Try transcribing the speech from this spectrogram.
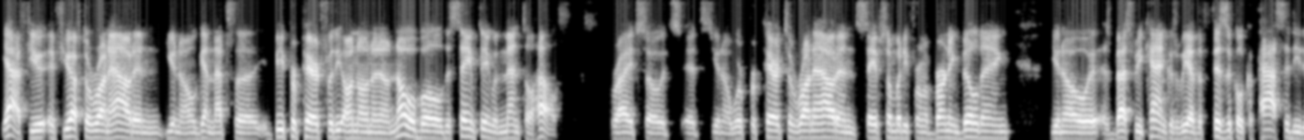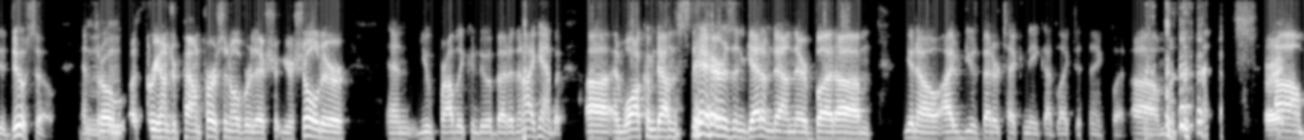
yeah if you if you have to run out and you know again that's the be prepared for the unknown and unknowable the same thing with mental health right so it's it's you know we're prepared to run out and save somebody from a burning building you know as best we can because we have the physical capacity to do so and mm-hmm. throw a 300 pound person over their sh- your shoulder and you probably can do it better than I can but uh, and walk them down the stairs and get them down there but um, you know I would use better technique I'd like to think but um, right. um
